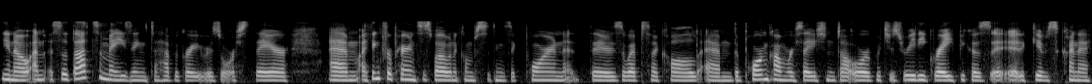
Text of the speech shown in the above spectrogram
you know, and so that's amazing to have a great resource there. Um, I think for parents as well, when it comes to things like porn, there's a website called um, thepornconversation.org, which is really great because it, it gives kind of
